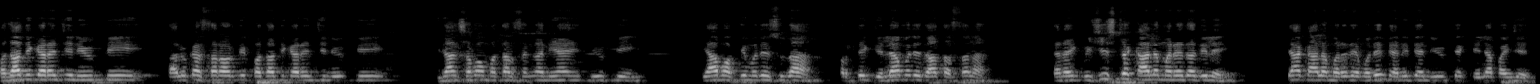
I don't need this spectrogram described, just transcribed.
पदाधिकाऱ्यांची नियुक्ती तालुका स्तरावरती पदाधिकाऱ्यांची नियुक्ती विधानसभा मतदारसंघानिहाय नियुक्ती या बाबतीमध्ये सुद्धा प्रत्येक जिल्ह्यामध्ये जात असताना त्यांना एक विशिष्ट कालमर्यादा दिले. त्या कालमर्यादेमध्ये त्यांनी त्या नियुक्त्या केल्या पाहिजेत.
